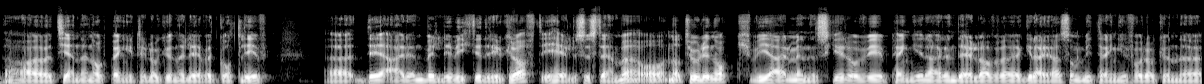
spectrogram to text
da tjener jeg nok penger til å kunne leve et godt liv. Eh, det er en veldig viktig drivkraft i hele systemet, og naturlig nok, vi er mennesker, og vi, penger er en del av eh, greia som vi trenger for å kunne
